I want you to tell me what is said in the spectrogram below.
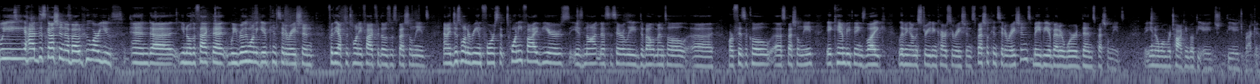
we had discussion about who are youth and, uh, you know, the fact that we really want to give consideration for the up to 25 for those with special needs. And I just want to reinforce that 25 years is not necessarily developmental uh, or physical uh, special need. It can be things like living on the street, incarceration. Special considerations may be a better word than special needs, you know, when we're talking about the age, the age bracket,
